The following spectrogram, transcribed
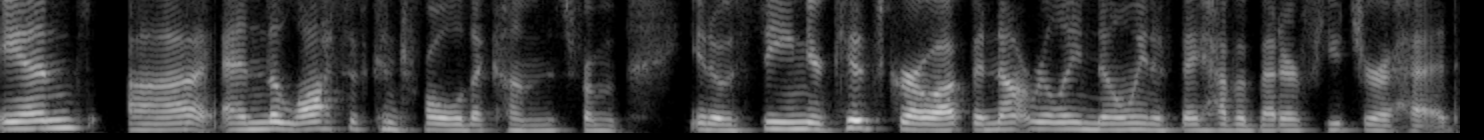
and uh, and the loss of control that comes from you know seeing your kids grow up and not really knowing if they have a better future ahead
